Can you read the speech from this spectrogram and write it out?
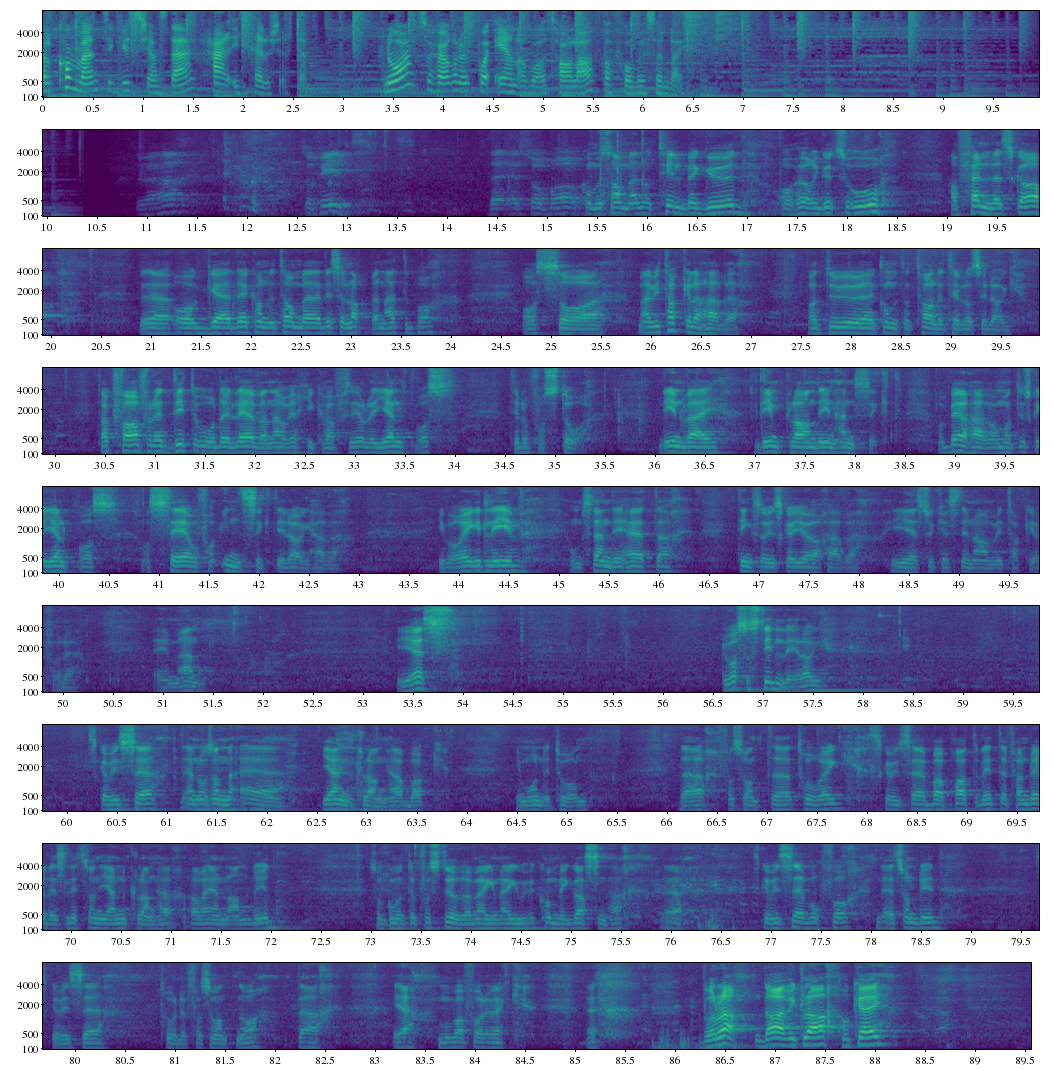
Velkommen til gudstjeneste her i Kredoskirken. Nå så hører du på en av våre taler fra forrige søndag. Du er her. Så fint. Det er så bra å komme sammen og tilbe Gud og høre Guds ord. Ha fellesskap. Eh, Og eh, det kan du ta med disse lappene etterpå. Og så, men vi takker deg, Herre, for at du eh, kommer til å tale til oss i dag. Takk, Far, for det er ditt ord det er levende og virkekraftig, og det hjelper oss til å forstå din vei, din plan, din hensikt. Og ber, Herre, om at du skal hjelpe oss å se og få innsikt i dag, Herre. I vårt eget liv, omstendigheter, ting som vi skal gjøre, Herre. I Jesu Kristi navn vi takker for det. Amen. Yes. Du var så stille i dag. Skal vi se Det er noe sånn eh, gjenklang her bak i monitoren. Der forsvant det, tror jeg. Skal vi se, bare prate litt. Det er fremdeles litt sånn gjenklang her av en eller annen lyd som kommer til å forstyrre meg når jeg kommer i gassen her. Det, skal vi se hvorfor det er sånn lyd. Skal vi se. Tror det forsvant nå. Der. Ja, må bare få det vekk. Eh, Bra. Da er vi klar. OK?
